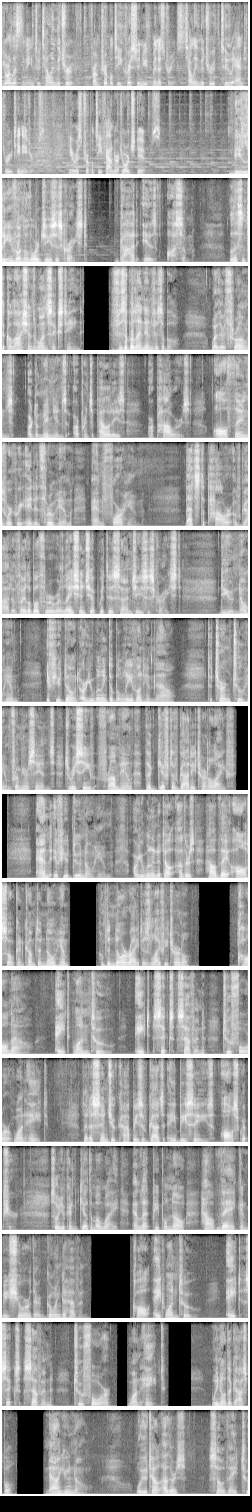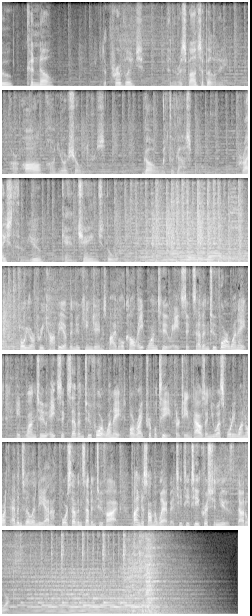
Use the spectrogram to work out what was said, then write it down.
You're listening to Telling the Truth from Triple T Christian Youth Ministries, telling the truth to and through teenagers. Here is Triple T founder George Dooms. Believe on the Lord Jesus Christ. God is awesome. Listen to Colossians 1:16. Visible and invisible, whether thrones or dominions or principalities or powers, all things were created through him and for him. That's the power of God available through a relationship with His Son, Jesus Christ. Do you know Him? If you don't, are you willing to believe on Him now? To turn to Him from your sins, to receive from Him the gift of God eternal life? And if you do know Him, are you willing to tell others how they also can come to know Him, whom to know aright is life eternal? Call now, 812 867 2418. Let us send you copies of God's ABCs, all Scripture, so you can give them away and let people know how they can be sure they're going to heaven. Call 812 867 2418. We know the gospel. Now you know. Will you tell others so they too can know? The privilege and the responsibility are all on your shoulders. Go with the gospel. Christ through you can change the world. For your free copy of the New King James Bible, call 812-867-2418, 812-867-2418, or write Triple T, 13,000 US 41 North, Evansville, Indiana, 47725. Find us on the web at tttchristianyouth.org.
